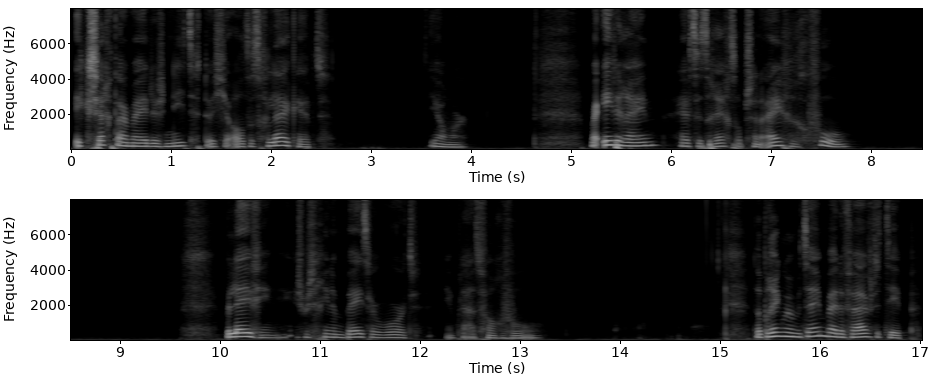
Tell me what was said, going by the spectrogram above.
Ik zeg daarmee dus niet dat je altijd gelijk hebt. Jammer. Maar iedereen heeft het recht op zijn eigen gevoel. Beleving is misschien een beter woord in plaats van gevoel. Dat brengt me meteen bij de vijfde tip.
